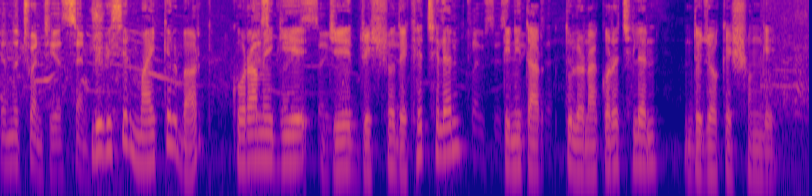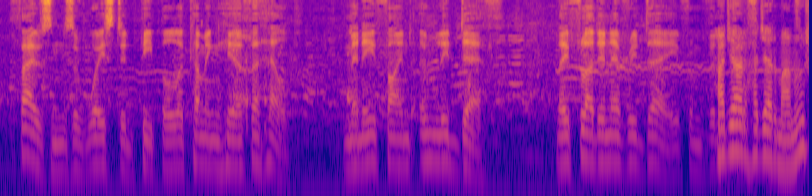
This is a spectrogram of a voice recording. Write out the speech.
in the 20th century. বিবিসির মাইকেল বার্গ কোরামে গিয়ে যে দৃশ্য দেখেছিলেন তিনি তার তুলনা করেছিলেন দুজকের সঙ্গে Thousands of wasted people are coming here for help. Many find only death. They flood in every day from হাজার হাজার মানুষ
